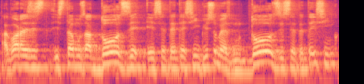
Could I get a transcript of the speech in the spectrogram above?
agora estamos a 12,75%, isso mesmo, 12,75%,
